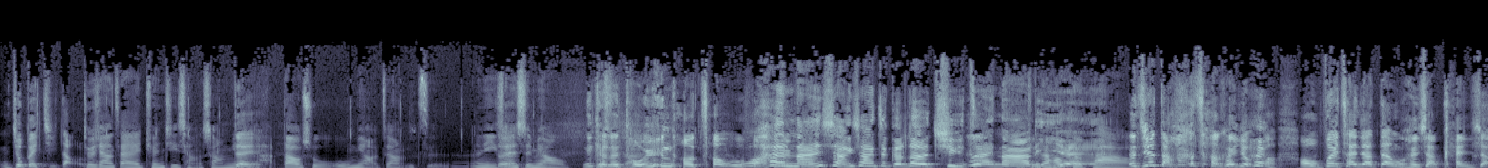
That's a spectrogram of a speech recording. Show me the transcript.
你就被击倒了，就像在拳击场上面，对，倒数五秒这样子，你三十秒，你可能头晕脑胀，无法。我很难想象这个乐趣在 哪里，好可怕哦！我觉得打麻将很有 哦哦，我不会参加，但我很想看一下。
